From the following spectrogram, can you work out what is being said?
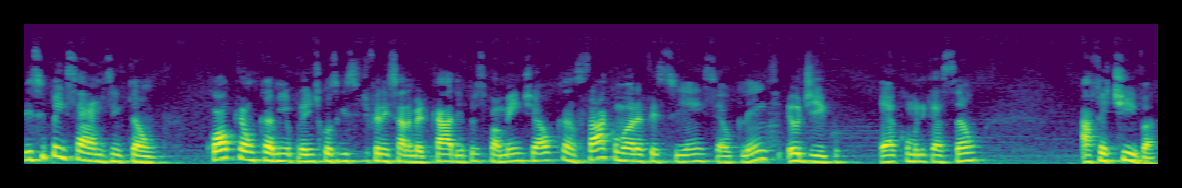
E se pensarmos, então, qual que é um caminho para a gente conseguir se diferenciar no mercado e principalmente alcançar com maior eficiência o cliente, eu digo, é a comunicação afetiva,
